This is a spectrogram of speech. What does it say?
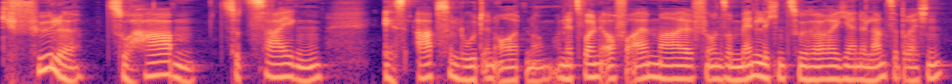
Gefühle zu haben, zu zeigen, ist absolut in Ordnung. Und jetzt wollen wir auch vor allem mal für unsere männlichen Zuhörer hier eine Lanze brechen.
